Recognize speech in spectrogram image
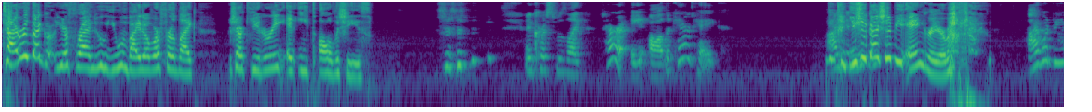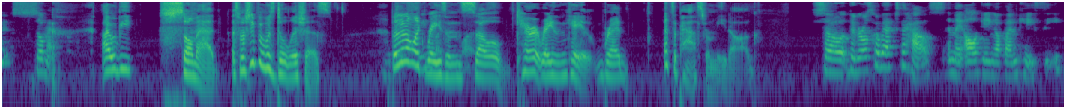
Tyra's that girl, your friend who you invite over for like charcuterie and eats all the cheese. and Chris was like, Tyra ate all the carrot cake. You should guys should be angrier about that. I would be so mad. I would be so mad, especially if it was delicious. But I don't like Seemed like it raisins, so carrot raisin cake bread, that's a pass from me, dog. So the girls go back to the house and they all gang up on Casey.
